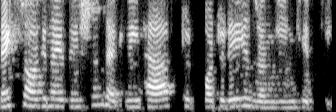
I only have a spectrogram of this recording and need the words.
Next organization that we have to, for today is Rangeen Khidki.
